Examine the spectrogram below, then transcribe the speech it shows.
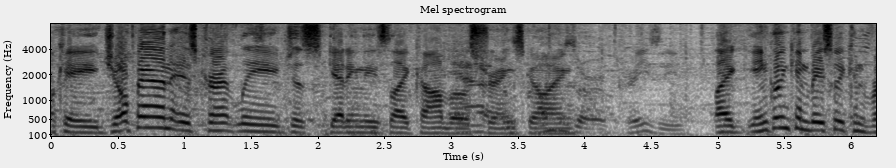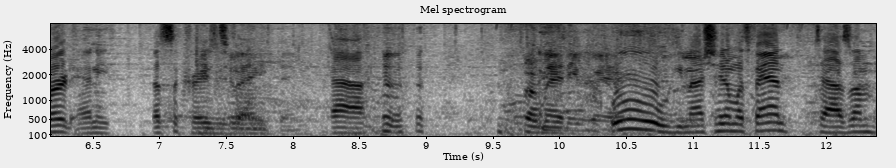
Okay, Jopan is currently just getting these like combo Yeah, strings those going. combos are crazy. Like Inkling can basically convert anything. That's the crazy Into thing. anything. Yeah. From anywhere. Ooh, he managed to hit him with Phantasm.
